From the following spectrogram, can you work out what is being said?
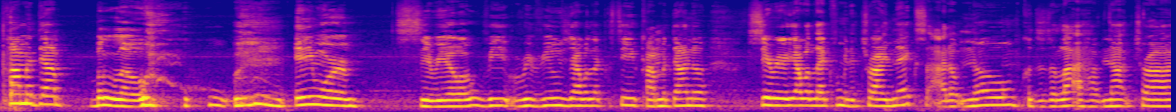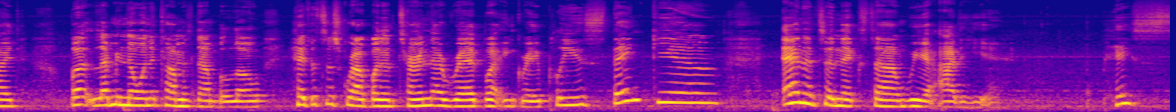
Comment down below any more cereal reviews y'all would like to see. Comment down the cereal y'all would like for me to try next. I don't know because there's a lot I have not tried. But let me know in the comments down below. Hit the subscribe button. Turn that red button gray, please. Thank you. And until next time, we are out of here. Peace.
